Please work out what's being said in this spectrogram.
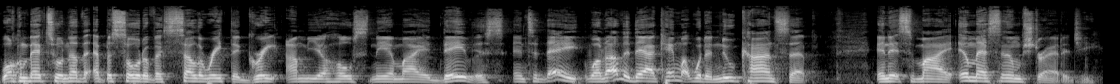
Welcome back to another episode of Accelerate the Great. I'm your host, Nehemiah Davis. And today, well, the other day, I came up with a new concept, and it's my MSM strategy.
